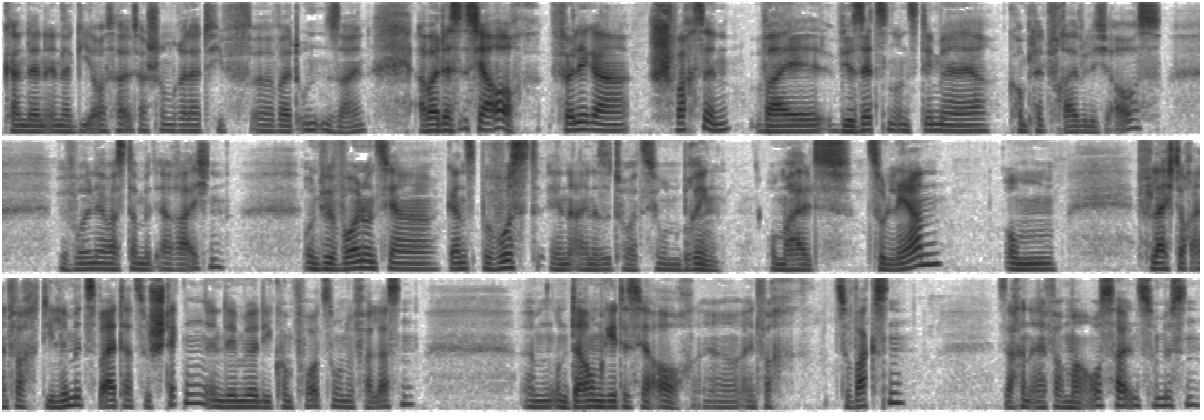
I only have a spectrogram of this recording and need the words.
kann dein Energieaushalter schon relativ weit unten sein. Aber das ist ja auch völliger Schwachsinn, weil wir setzen uns dem ja komplett freiwillig aus. Wir wollen ja was damit erreichen. Und wir wollen uns ja ganz bewusst in eine Situation bringen, um halt zu lernen, um vielleicht auch einfach die Limits weiter zu stecken, indem wir die Komfortzone verlassen. Ähm, und darum geht es ja auch, einfach zu wachsen, Sachen einfach mal aushalten zu müssen,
